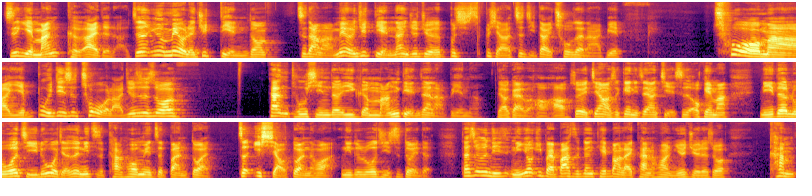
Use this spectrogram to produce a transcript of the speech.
其实也蛮可爱的啦，真的，因为没有人去点，你都知道吗？没有人去点，那你就觉得不不晓得自己到底错在哪边，错嘛也不一定是错啦，就是说。看图形的一个盲点在哪边呢？不要盖吧，好好，所以姜老师跟你这样解释，OK 吗？你的逻辑，如果假设你只看后面这半段这一小段的话，你的逻辑是对的。但是问题是，你用一百八十根 K 棒来看的话，你会觉得说，看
